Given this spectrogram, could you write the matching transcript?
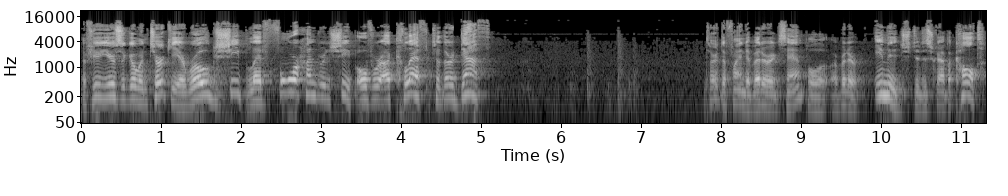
a few years ago in Turkey, a rogue sheep led 400 sheep over a cliff to their death. It's hard to find a better example, a better image to describe a cult.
